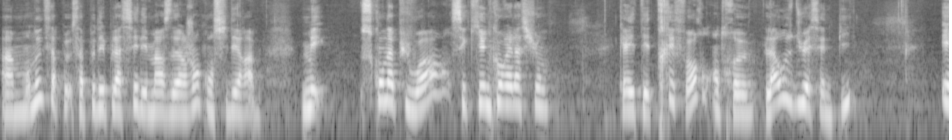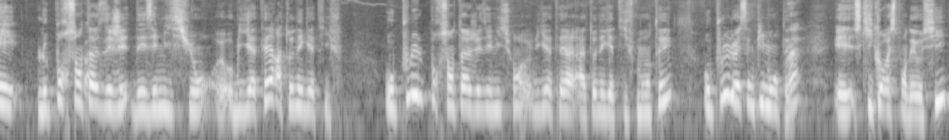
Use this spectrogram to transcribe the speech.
à un moment donné, ça peut, déplacer des masses d'argent considérables. Mais ce qu'on a pu voir, c'est qu'il y a une corrélation qui a été très forte entre la hausse du S&P et le pourcentage des, émissions euh, obligataires à taux négatif. Au plus le pourcentage des émissions obligataires à taux négatif montait, au plus le S&P montait. Et ce qui correspondait aussi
